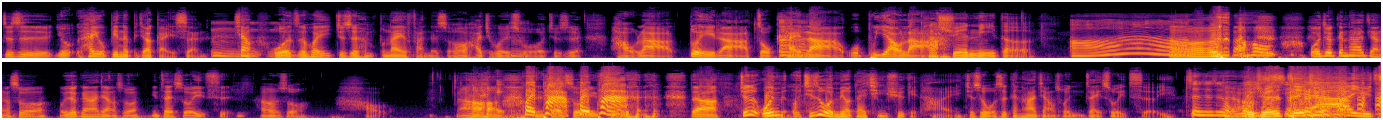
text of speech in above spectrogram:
就是有他有变得比较改善。嗯，像我儿子会就是很不耐烦的时候，他就会说就是、嗯、好啦，对啦，走开啦，嗯、我不要啦。他学你的哦，然后我就跟他讲说，我就跟他讲说，你再说一次，他就说好。然后会怕，会怕，对啊，就是我也没，其实我也没有带情绪给他，哎，就是我是跟他讲说，你再说一次而已。这是这种，我觉得这句话 语气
